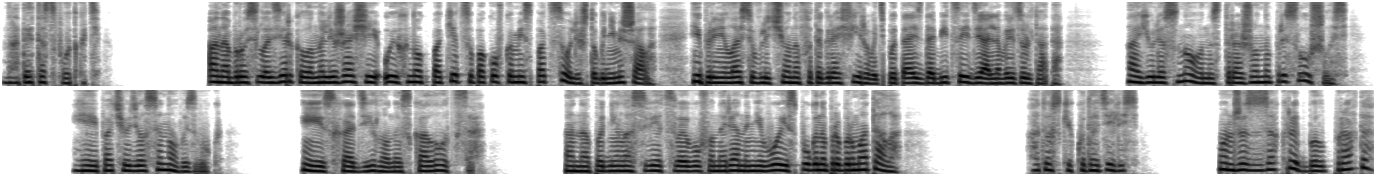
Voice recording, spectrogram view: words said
Надо это сфоткать. Она бросила зеркало на лежащий у их ног пакет с упаковками из-под соли, чтобы не мешало, и принялась увлеченно фотографировать, пытаясь добиться идеального результата. А Юля снова настороженно прислушалась. Ей почудился новый звук. И исходил он из колодца. Она подняла свет своего фонаря на него и испуганно пробормотала. «А доски куда делись? Он же закрыт был, правда?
